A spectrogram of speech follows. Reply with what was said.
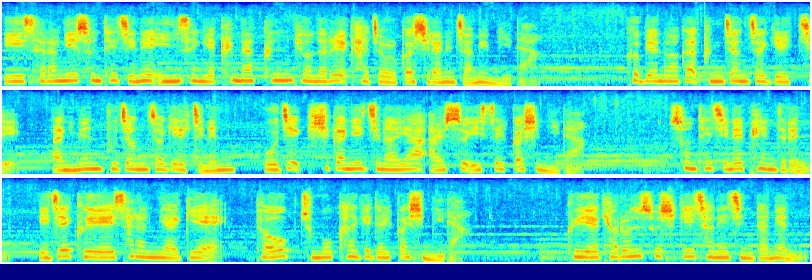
이 사랑이 손태진의 인생에 크나큰 변화를 가져올 것이라는 점입니다. 그 변화가 긍정적일지 아니면 부정적일지는 오직 시간이 지나야 알 수 있을 것입니다. 손태진의 팬들은 이제 그의 사랑 이야기에 더욱 주목하게 될 것입니다. 그의 결혼 소식이 전해진다면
